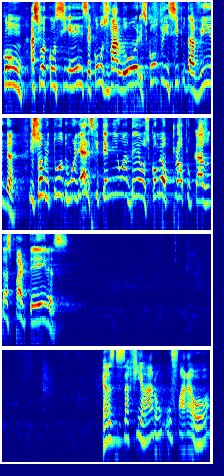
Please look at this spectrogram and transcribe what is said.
com a sua consciência, com os valores, com o princípio da vida, e, sobretudo, mulheres que temiam a Deus, como é o próprio caso das parteiras. Elas desafiaram o Faraó.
